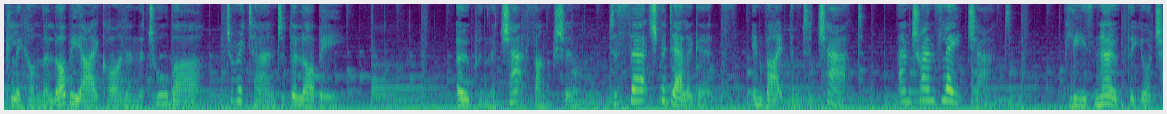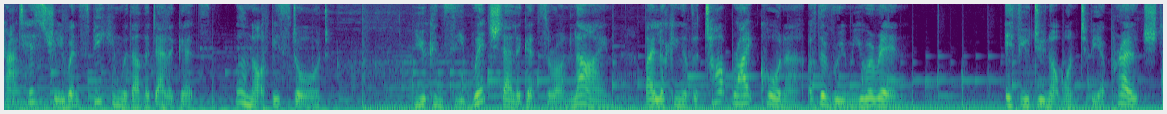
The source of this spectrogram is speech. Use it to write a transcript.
Click on the lobby icon in the toolbar to return to the lobby. Open the chat function to search for delegates, invite them to chat and translate chat. Please note that your chat history when speaking with other delegates will not be stored. You can see which delegates are online by looking at the top right corner of the room you are in. If you do not want to be approached,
